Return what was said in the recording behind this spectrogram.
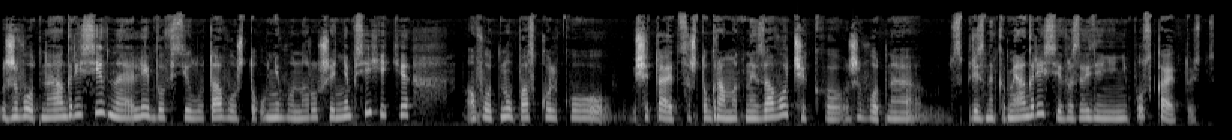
животное агрессивное, либо в силу того, что у него нарушение психики, вот, ну, поскольку считается, что грамотный заводчик животное с признаками агрессии в разведение не пускает. То есть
